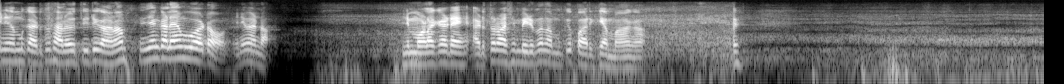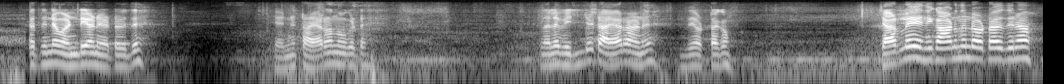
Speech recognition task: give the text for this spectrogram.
ഇനി നമുക്ക് അടുത്ത സ്ഥലം എത്തിയിട്ട് കാണാം. ഇനി ഞാൻ കളയാൻ പോവാ കേട്ടോ. ഇനി വേണ്ട. ഇനി മുളക്കട്ടെ. അടുത്ത പ്രാവശ്യം വരുമ്പോൾ നമുക്ക് പറിക്കാം മാങ്ങ. ത്തിന്റെ വണ്ടിയാണ് കേട്ടോ ഇത്. എന്നെ ടയറാണ് നോക്കട്ടെ. നല്ല വലിയ ടയറാണ് ഇത് ഒട്ടകം. ചാർലേ നീ കാണുന്നുണ്ടോ ഒട്ടകത്തിനാ?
